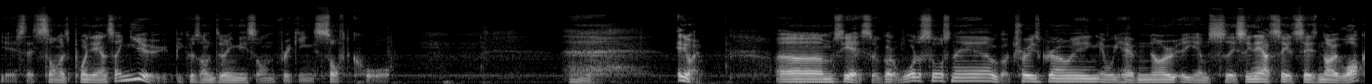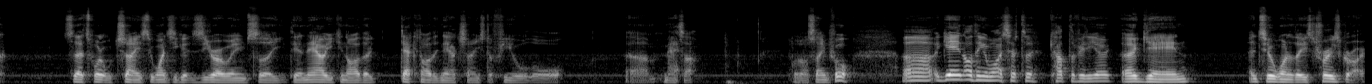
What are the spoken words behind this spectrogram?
Yes, that sign's pointing out saying you, because I'm doing this on freaking soft core. anyway, um, so yeah, so we've got a water source now, we've got trees growing, and we have no EMC. So now see it says no lock. So that's what it will change to once you get zero EMC. Then now you can either that can either now change to fuel or um, matter. What I was saying before. Uh, again, I think I might have to cut the video again until one of these trees grow,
